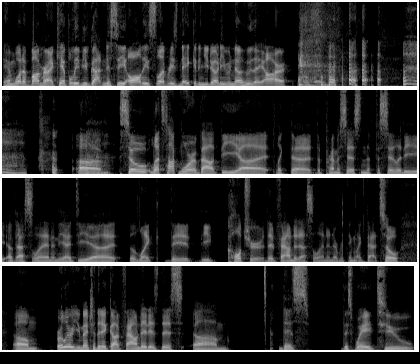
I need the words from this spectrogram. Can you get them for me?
and what a bummer. I can't believe you've gotten to see all these celebrities naked and you don't even know who they are. um, so let's talk more about the uh, like the the premises and the facility of Esalen and the idea, like the the culture that founded Esalen and everything like that. So um, earlier you mentioned that it got founded as this um, this this way to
